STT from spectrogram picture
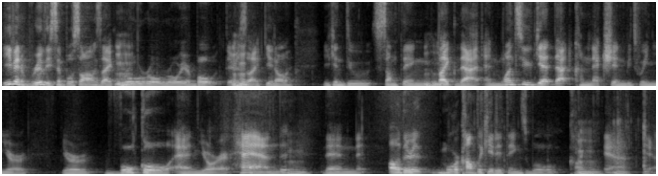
even really simple songs like "Row, row, row your boat." There's Mm-hmm. like you know you can do something like that, and once you get that connection between your your vocal and your hand, Mm-hmm. then other more complicated things will come. Yeah. Yeah.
